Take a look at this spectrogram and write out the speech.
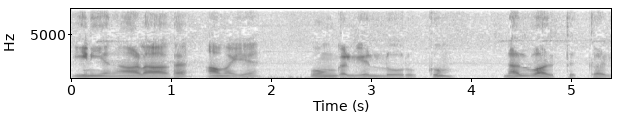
இனிய நாளாக அமைய உங்கள் எல்லோருக்கும் நல்வாழ்த்துக்கள்.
